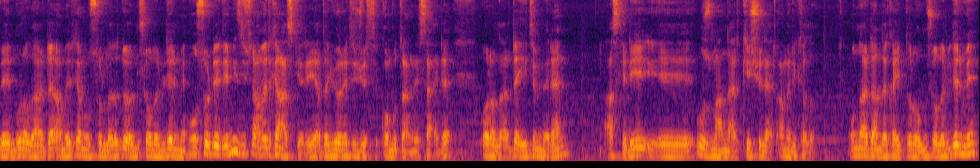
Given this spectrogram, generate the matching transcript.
ve buralarda Amerikan unsurları da ölmüş olabilir mi? Unsur dediğimiz işte Amerikan askeri ya da yöneticisi, komutan vesaire oralarda eğitim veren askeri e, uzmanlar, kişiler Amerikalı. Onlardan da kayıplar olmuş olabilir mi?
